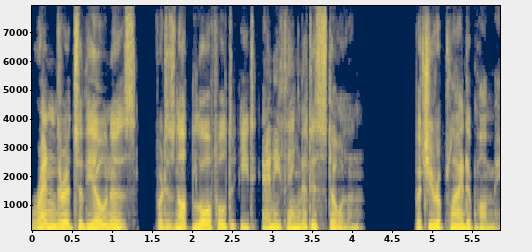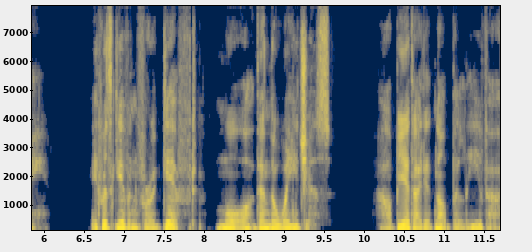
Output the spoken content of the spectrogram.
Render it to the owners, for it is not lawful to eat anything that is stolen. But she replied upon me, It was given for a gift, more than the wages. Howbeit I did not believe her,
